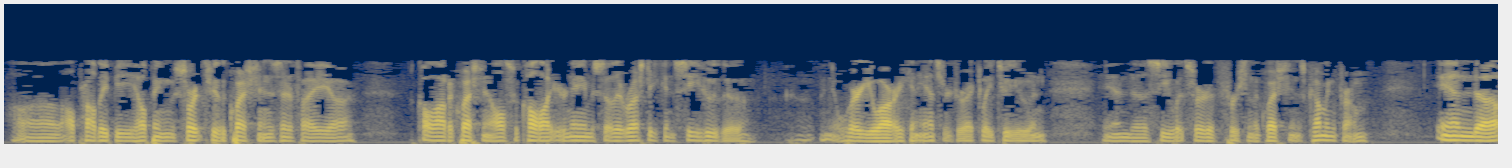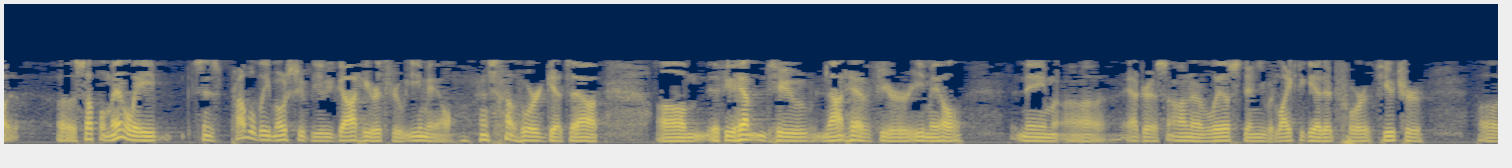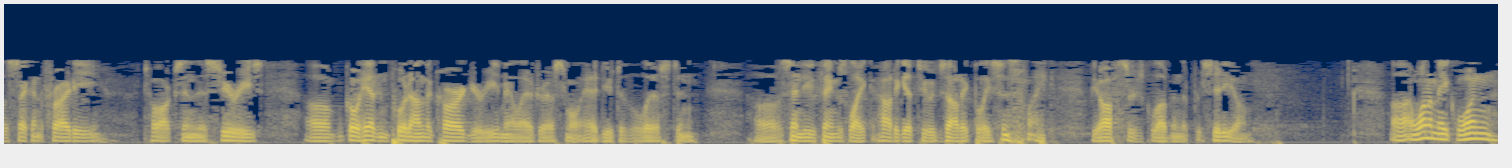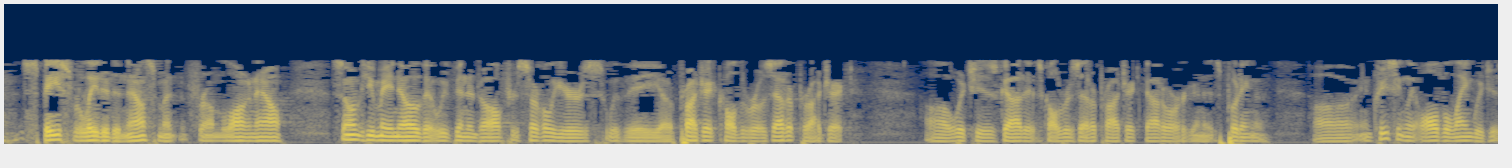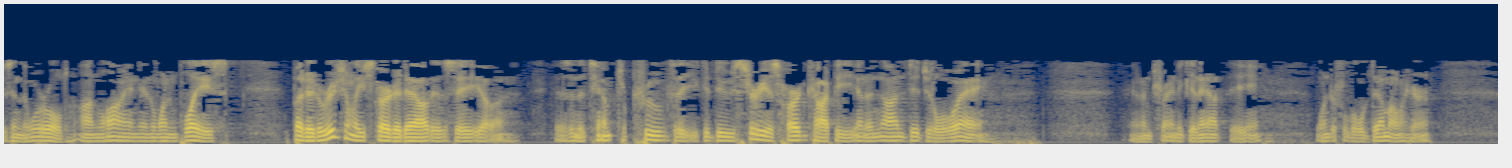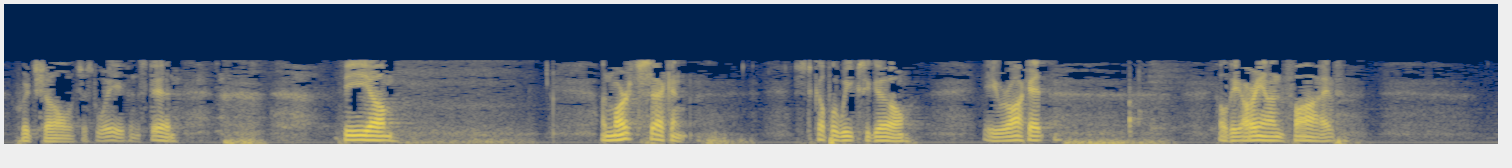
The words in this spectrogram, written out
uh, I'll probably be helping sort through the questions, and if I uh, call out a question, I'll also call out your name so that Rusty can see who the you know, where you are. He can answer directly to you and and uh, see what sort of person the question is coming from. And uh, supplementally, since probably most of you got here through email, that's how the word gets out. Um, if you happen to not have your email name uh, address on a list and you would like to get it for future uh, Second Friday talks in this series, uh, go ahead and put on the card your email address and we'll add you to the list and uh, send you things like how to get to exotic places like the Officers Club and the Presidio. Uh, I want to make one space related announcement from Long Now. Some of you may know that we've been involved for several years with a uh, project called the Rosetta Project, uh, which is got it's called rosettaproject.org, and it's putting uh, increasingly all the languages in the world online in one place. But it originally started out as a uh, as an attempt to prove that you could do serious hard copy in a non-digital way. And I'm trying to get at a wonderful little demo here, which I'll just wave instead. The um, on March 2nd, just a couple of weeks ago, a rocket called the Ariane 5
